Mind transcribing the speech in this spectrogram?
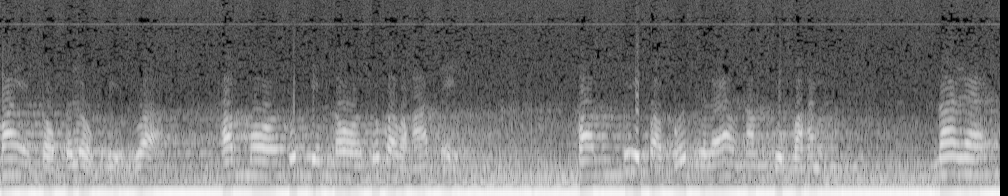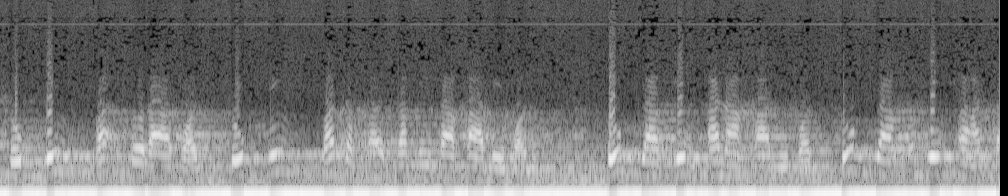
ไม่ตกปโยคที่ว่าธรรมโมทุกินโนทุกมหาเตทำที่ประพฤติแล้วนำสุขมาให้ นั่นแหละสุขยิ่งพระโสดาผลสุขยิ่งวัตถกรรมิตาคามีผลทุกอย่างยิ่งอนาคามีผลทุกอย่างยิ่งอหันต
